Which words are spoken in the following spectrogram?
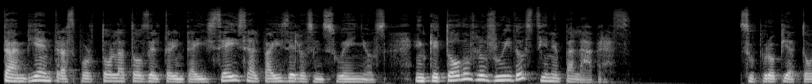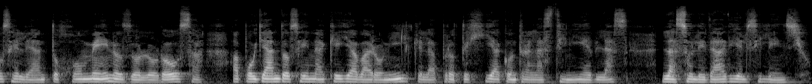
También transportó la tos del 36 al país de los ensueños, en que todos los ruidos tienen palabras. Su propia tos se le antojó menos dolorosa, apoyándose en aquella varonil que la protegía contra las tinieblas, la soledad y el silencio.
